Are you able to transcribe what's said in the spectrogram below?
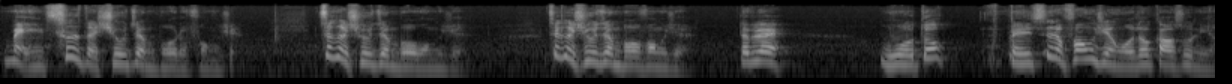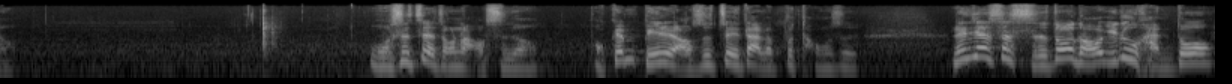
每次的修正波的风险，这个修正波风险，这个修正波风险，对不对？我都每次的风险我都告诉你哦。我是这种老师哦，我跟别的老师最大的不同是，人家是死多头一路喊多，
